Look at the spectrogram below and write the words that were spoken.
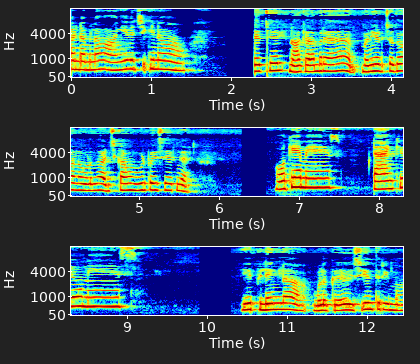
பண்டம்லாம் வாங்கி வச்சுக்கணும். சரி சரி. நான் கிளம்புறேன். மணி அடிச்சதும் அதை ஒழுங்கா அடிச்சுக்காம வீடு போய் சேருங்க. Okay miss thank you miss ஏ பிள்ளைங்களா உங்களுக்கு விஷயம் தெரியுமா?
